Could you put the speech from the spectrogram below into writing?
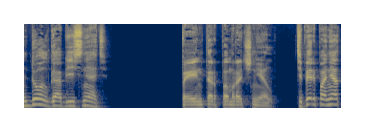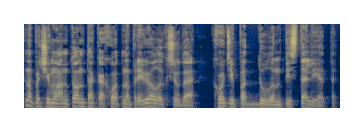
«Долго объяснять». Пейнтер помрачнел. Теперь понятно, почему Антон так охотно привел их сюда, хоть и под дулом пистолета.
